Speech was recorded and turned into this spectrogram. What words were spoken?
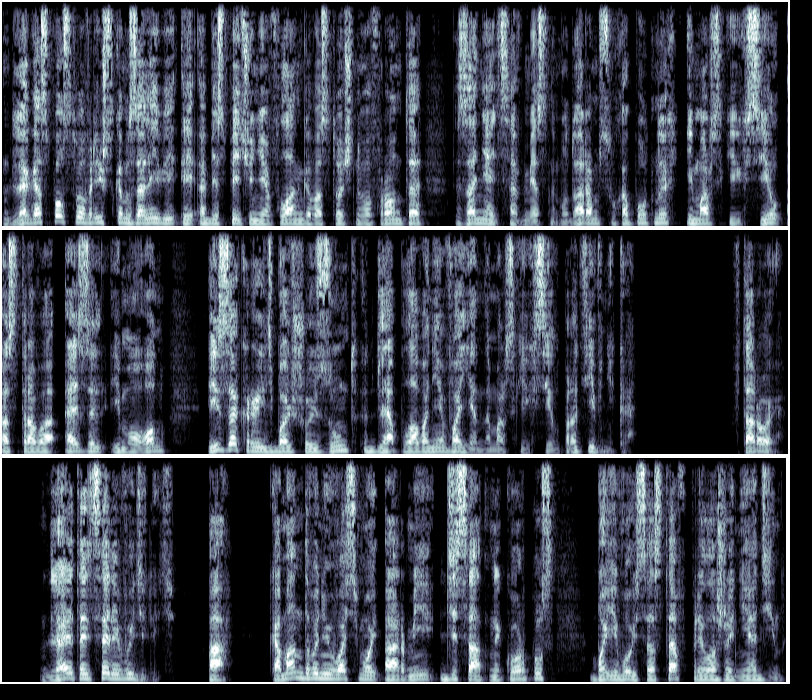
Для господства в Рижском заливе и обеспечения фланга Восточного фронта занять совместным ударом сухопутных и морских сил острова Эзель и Моон – и закрыть Большой Зунд для плавания военно-морских сил противника. Второе. Для этой цели выделить А. Командованию 8-й армии, десантный корпус, боевой состав приложение 1,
